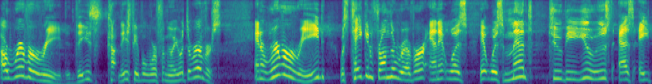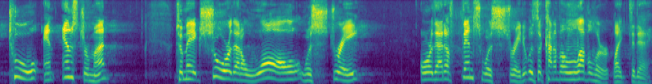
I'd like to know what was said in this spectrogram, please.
a river reed. These, these people were familiar with the rivers. And a river reed was taken from the river and it was, it was meant to be used as a tool and instrument to make sure that a wall was straight or that a fence was straight. It was a kind of a leveler like today.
